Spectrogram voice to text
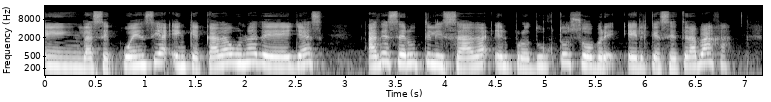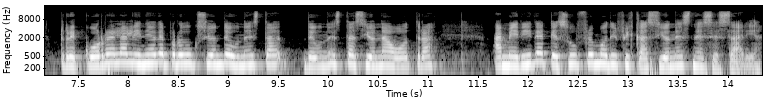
en la secuencia en que cada una de ellas ha de ser utilizada el producto sobre el que se trabaja recorre la línea de producción de una, de una estación a otra a medida que sufre modificaciones necesarias.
